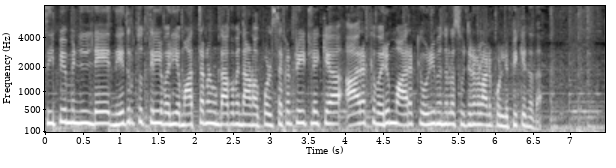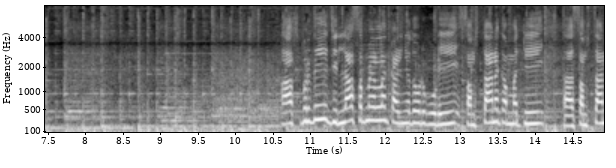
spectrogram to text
സി പി എമ്മിന്റെ നേതൃത്വത്തിൽ വലിയ മാറ്റങ്ങൾ ഉണ്ടാകുമെന്നാണോ ഇപ്പോൾ സെക്രട്ടേറിയറ്റിലേക്ക് ആരൊക്കെ വരും ആരൊക്കെ ഒഴിയുമെന്നുള്ള സൂചനകളാണ് ഇപ്പോൾ ലഭിക്കുന്നത്. ആ, സ്മൃതി ജില്ലാ സമ്മേളനം കഴിഞ്ഞതോടുകൂടി സംസ്ഥാന കമ്മിറ്റി സംസ്ഥാന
